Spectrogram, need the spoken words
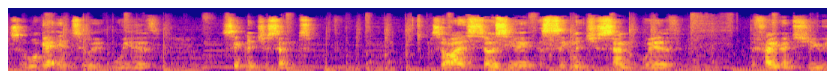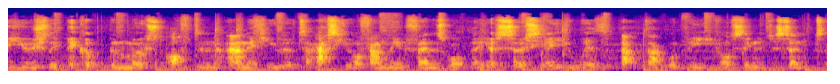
So we'll get into it with signature scent. So I associate a signature scent with the fragrance you usually pick up the most often and if you were to ask your family and friends what they associate you with, that, that would be your signature scent.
